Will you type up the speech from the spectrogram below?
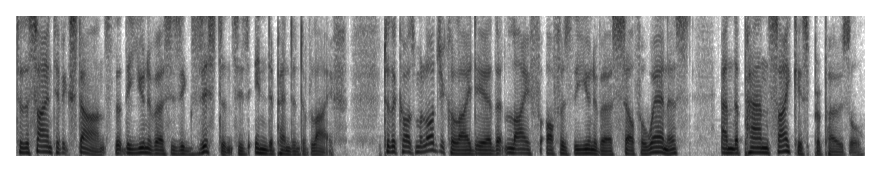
to the scientific stance that the universe's existence is independent of life, to the cosmological idea that life offers the universe self-awareness, and the panpsychist proposal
